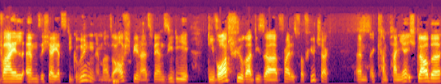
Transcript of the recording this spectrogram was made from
weil ähm, sich ja jetzt die Grünen immer so aufspielen, als wären sie die, die Wortführer dieser Fridays for Future ähm, Kampagne. Ich glaube,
